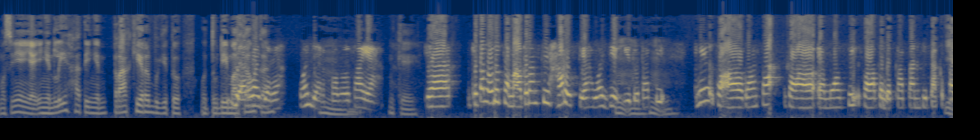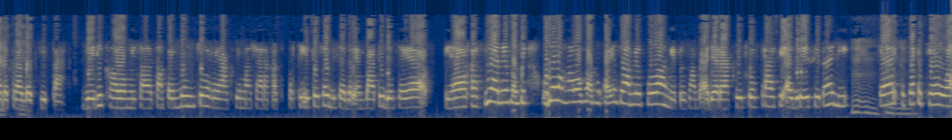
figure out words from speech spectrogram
maksudnya ya ingin lihat, ingin terakhir begitu untuk iya, dimakamkan. Ya, wajar ya, wajar hmm. kalau menurut saya. Oke. Okay. Ya kita nurut sama aturan sih harus ya wajib hmm, gitu, tapi hmm. ini soal rasa, soal emosi, soal kedekatan kita kepada yeah, kerabat yeah. kita. Jadi kalau misalnya sampai muncul reaksi masyarakat seperti itu, saya bisa berempati dan saya ya kasihan ya pasti udah lah nggak apa-apa pokoknya saya ambil pulang gitu sampai ada reaksi frustrasi agresi tadi mm-hmm. saya mm-hmm. saya kecewa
